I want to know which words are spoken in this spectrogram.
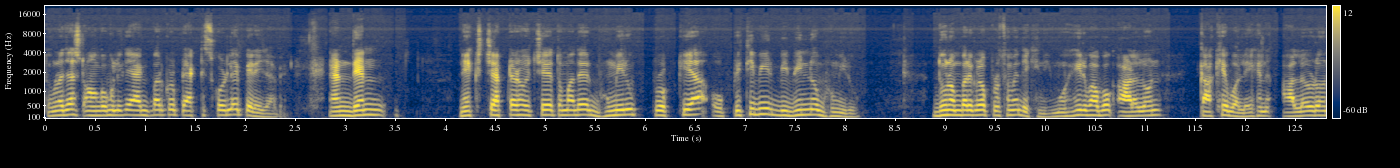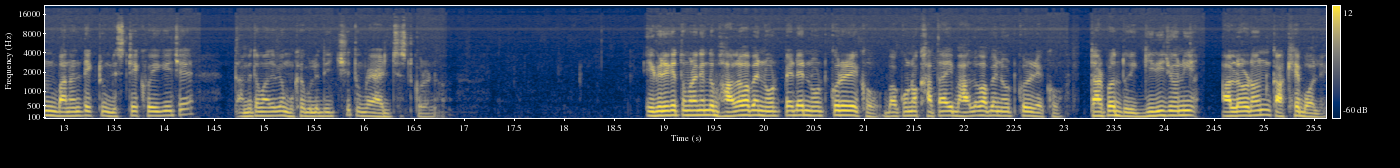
তোমরা জাস্ট অঙ্কগুলিকে একবার করে প্র্যাকটিস করলেই পেরে যাবে। অ্যান্ড দেন নেক্সট চ্যাপ্টার হচ্ছে তোমাদের ভূমিরূপ প্রক্রিয়া ও পৃথিবীর বিভিন্ন ভূমিরূপ। দু নম্বরগুলো প্রথমে দেখিনি মহির্ভাবক আলোড়ন কাকে বলে? এখানে আলোড়ন বানানটা একটু মিস্টেক হয়ে গিয়েছে। আমি তোমাদেরকে মুখে বলে দিচ্ছি, তোমরা অ্যাডজাস্ট করে নাও। এগুলিকে তোমরা কিন্তু ভালোভাবে নোটপ্যাডে নোট করে রেখো বা কোনো খাতায় ভালোভাবে নোট করে রেখো। তারপর দুই, গিরিজনী আলোড়ন কাকে বলে?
